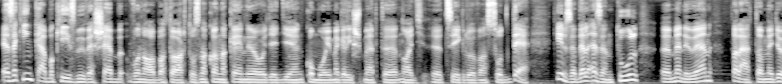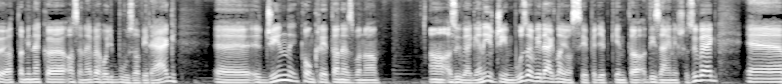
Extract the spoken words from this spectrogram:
Ezek inkább a kézművesebb vonalba tartoznak, annak ellenére, hogy egy ilyen komoly, megelismert nagy cégről van szó. De képzeld el, ezen túl menően találtam egy olyat, aminek az a neve, hogy búzavirág gin, konkrétan ez van a az üvegen is, Jim búzavirág, nagyon szép egyébként a, a design és az üveg. E,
